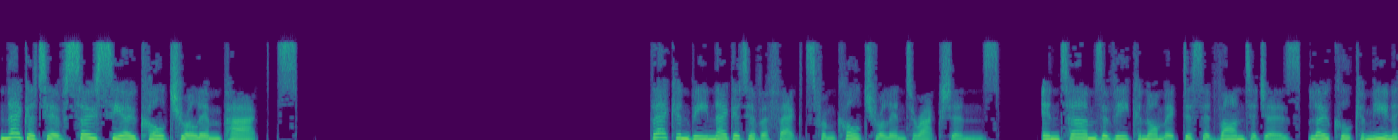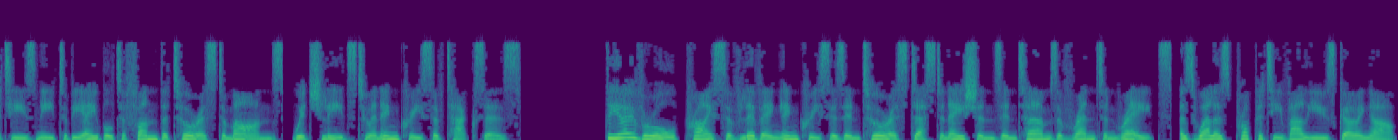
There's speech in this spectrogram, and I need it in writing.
Negative socio-cultural impacts. There can be negative effects from cultural interactions. In terms of economic disadvantages, local communities need to be able to fund the tourist demands, which leads to an increase of taxes. The overall price of living increases in tourist destinations in terms of rent and rates, as well as property values going up.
